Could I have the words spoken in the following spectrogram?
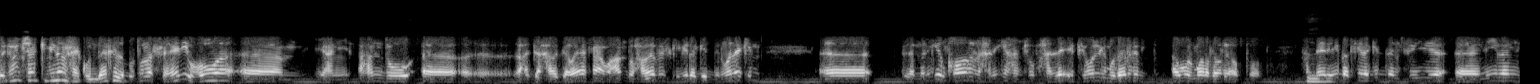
بدون شك ميلان هيكون داخل البطولة السنة دي وهو يعني عنده آه، دوافع وعنده حوافز كبيرة جدا. ولكن آه، لما نيجي نقارن هنيجي هنشوف هنلاقي بيولي مدرب أول مرة دوري أبطال. هنلاقي لعيبة كثيرة جدا في ميلان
